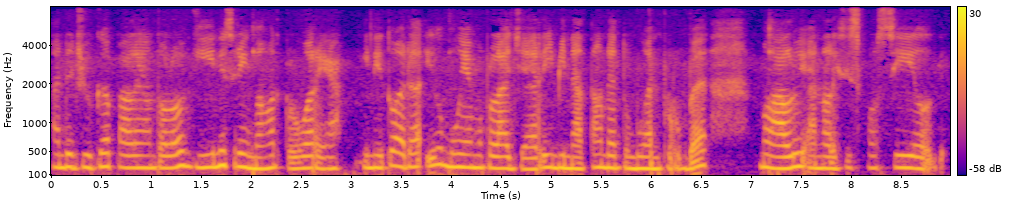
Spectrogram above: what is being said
Ada juga paleontologi, ini sering banget keluar ya. ini tuh adalah ilmu yang mempelajari binatang dan tumbuhan purba melalui analisis fosil gitu.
